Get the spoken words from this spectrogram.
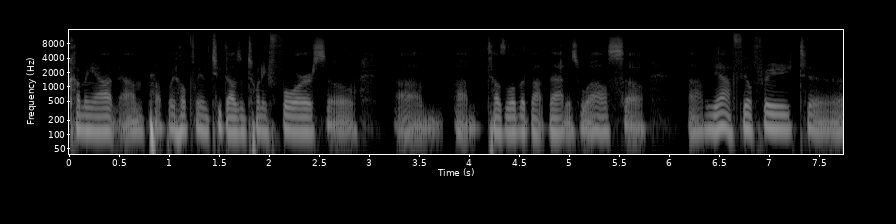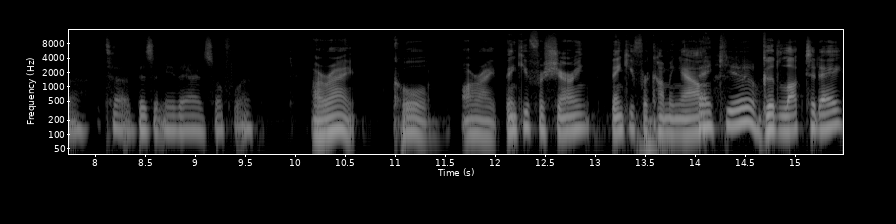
coming out um, probably hopefully in 2024 so um, um, tells a little bit about that as well so um, yeah feel free to to visit me there and so forth All right. Cool. All right. Thank you for sharing. Thank you for coming out. thank you Good luck today.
